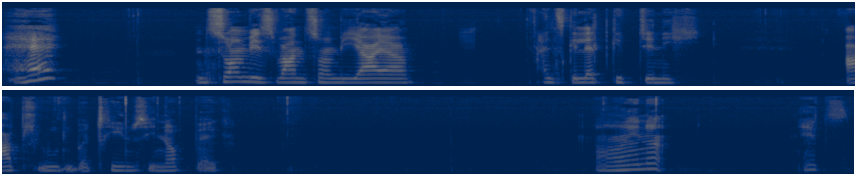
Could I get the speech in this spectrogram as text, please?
Hä? Ein Zombie, es war ein Zombie, ja, ja. Ein Skelett gibt dir nicht absolut übertrieben viel Knockback. Eine. Jetzt.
